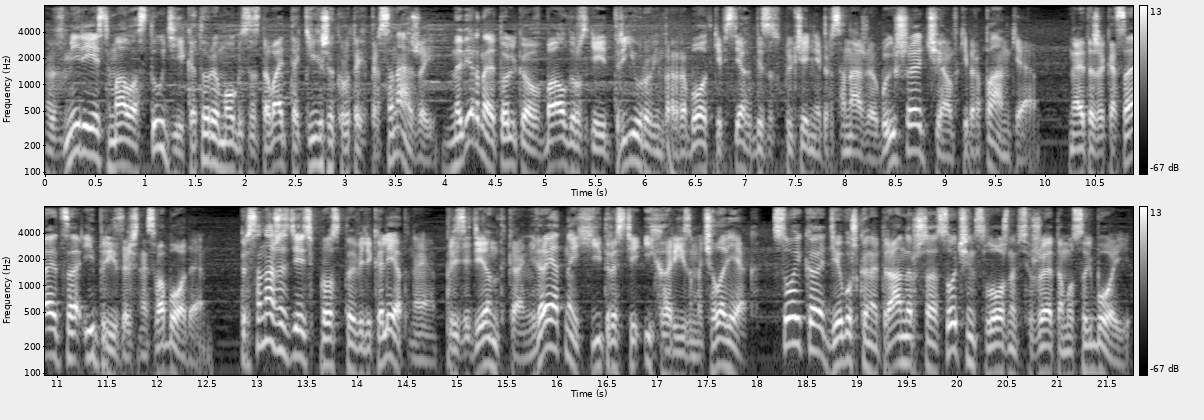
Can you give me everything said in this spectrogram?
В мире есть мало студий, которые могут создавать таких же крутых персонажей. Наверное, только в Baldur's Gate 3 уровень проработки всех без исключения персонажей выше, чем в Киберпанке. Это же касается и призрачной свободы. Персонажи здесь просто великолепные. Президентка, невероятной хитрости и харизма человек. Сойка – девушка-нетранерша с очень сложным сюжетом и судьбой.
